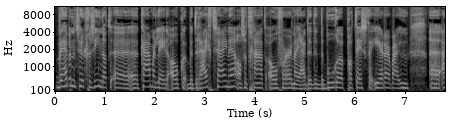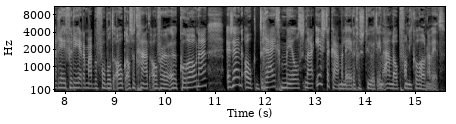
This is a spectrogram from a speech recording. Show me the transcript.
we hebben natuurlijk gezien dat uh, Kamerleden ook bedreigd zijn. Hè, als het gaat over nou ja, de, de, boerenprotesten eerder, waar u uh, aan refereerde. Maar bijvoorbeeld ook als het gaat over uh, corona. Er zijn ook dreigmails naar Eerste Kamerleden gestuurd in aanloop van die coronawet.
